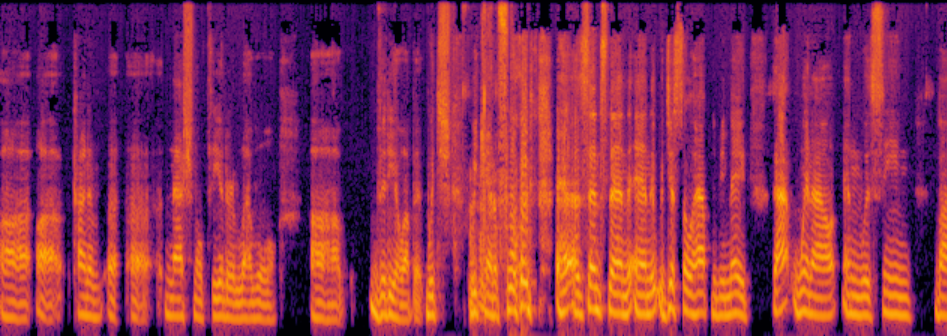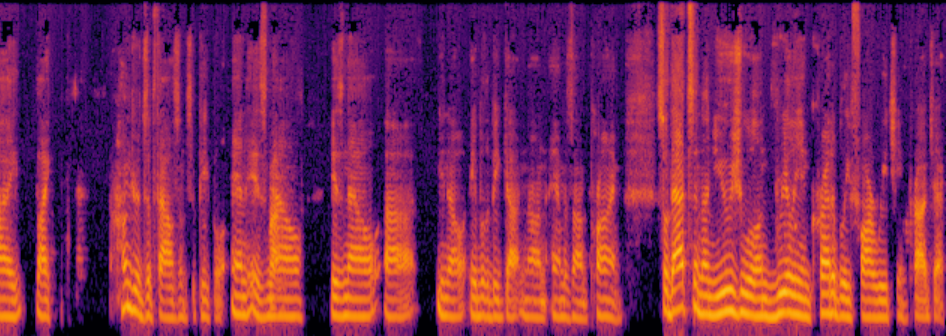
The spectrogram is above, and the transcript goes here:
uh, uh, kind of a, a, national theater level uh, video of it, which we mm-hmm. can't afford uh, since then. And it would just so happen to be made. That went out and was seen by like hundreds of thousands of people and is now is now uh, you know able to be gotten on Amazon Prime. So that's an unusual and really incredibly far-reaching project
